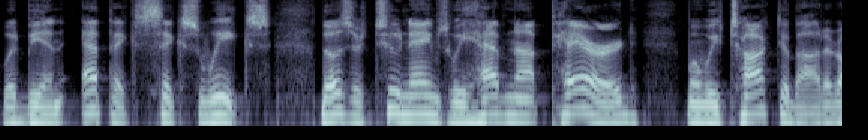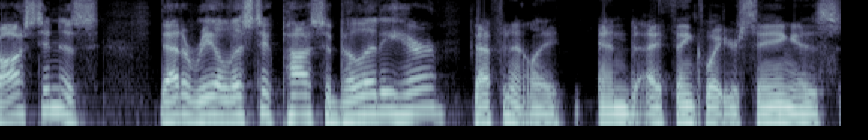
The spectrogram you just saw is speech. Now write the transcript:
would be an epic six weeks. Those are two names we have not paired when we've talked about it. Austin, is that a realistic possibility here? Definitely. And I think what you're seeing is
